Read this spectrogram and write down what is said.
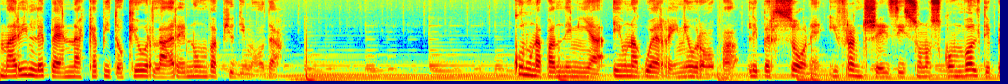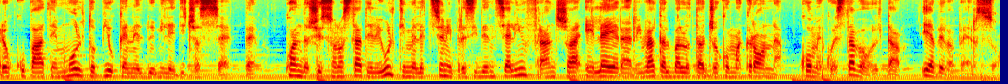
Marine Le Pen ha capito che urlare non va più di moda. Con una pandemia e una guerra in Europa, le persone, i francesi, sono sconvolte e preoccupate molto più che nel 2017, quando ci sono state le ultime elezioni presidenziali in Francia e lei era arrivata al ballottaggio con Macron, come questa volta, e aveva perso.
